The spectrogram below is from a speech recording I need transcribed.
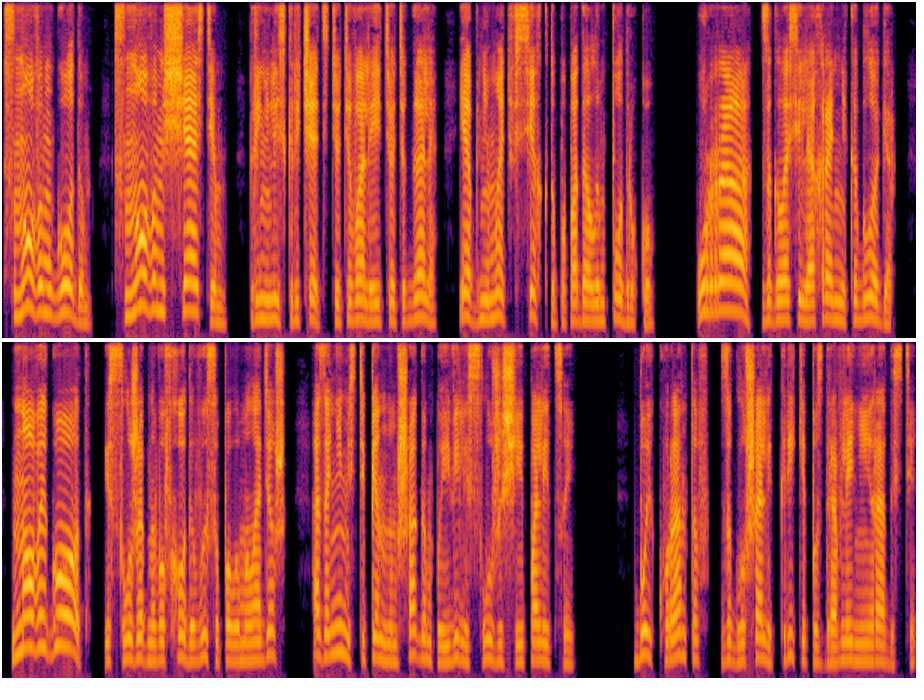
«С Новым годом! С новым счастьем!» принялись кричать тетя Валя и тетя Галя и обнимать всех, кто попадал им под руку. «Ура!» — заголосили охранник и блогер. «Новый год!» — из служебного входа высыпала молодежь, а за ними степенным шагом появились служащие полиции. Бой курантов заглушали крики поздравления и радости.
